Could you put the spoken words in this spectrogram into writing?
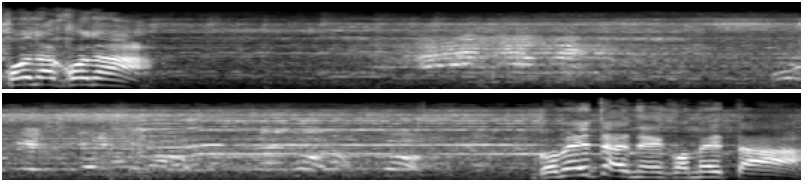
コーナーコーナー。5メーターね5メーター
